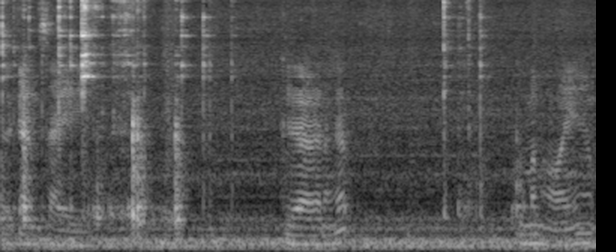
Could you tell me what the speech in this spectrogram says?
โดยการใส่เกลือนะครับน้ำมันหอยนะครับ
